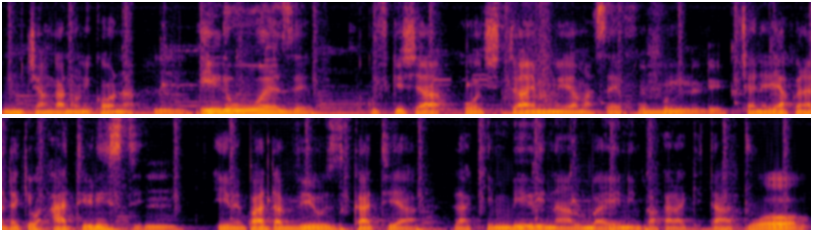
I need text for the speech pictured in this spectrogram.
mchangano nikaona ili uweze kufikisha watch time ya masaa elfu nne chaneli yako inatakiwa at least imepata views kati ya laki mbili na arobaini mpaka laki tatu Wow.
